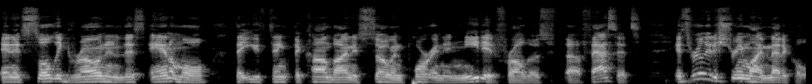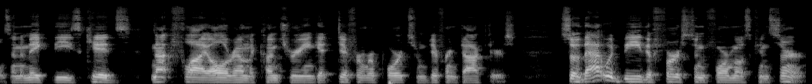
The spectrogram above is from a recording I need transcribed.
and it's slowly grown into this animal that you think the combine is so important and needed for all those uh, facets. It's really to streamline medicals and to make these kids not fly all around the country and get different reports from different doctors. So that would be the first and foremost concern.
